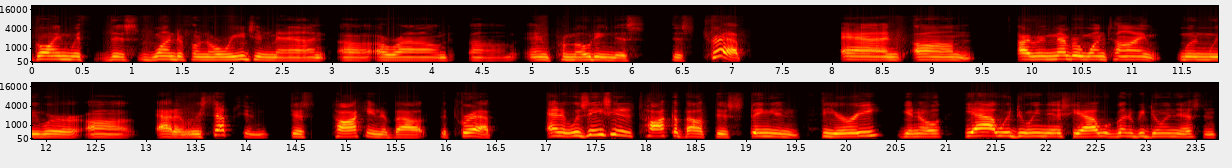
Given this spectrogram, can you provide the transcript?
going with this wonderful Norwegian man uh, around um, and promoting this this trip. And um, I remember one time when we were uh, at a reception, just talking about the trip, and it was easy to talk about this thing in theory. You know, yeah, we're doing this. Yeah, we're going to be doing this, and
